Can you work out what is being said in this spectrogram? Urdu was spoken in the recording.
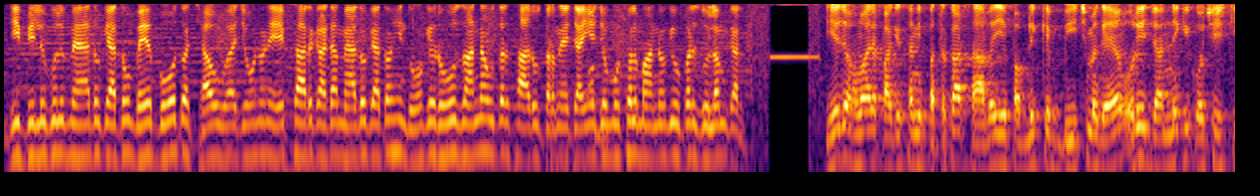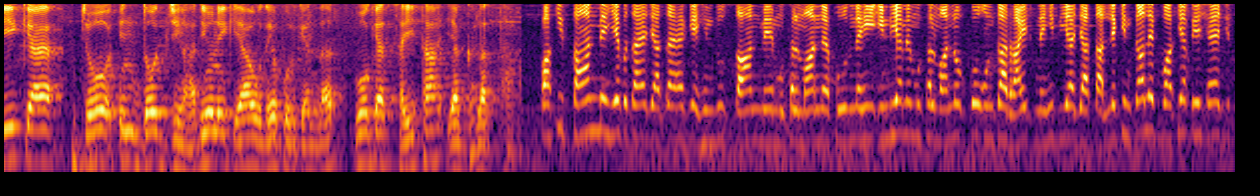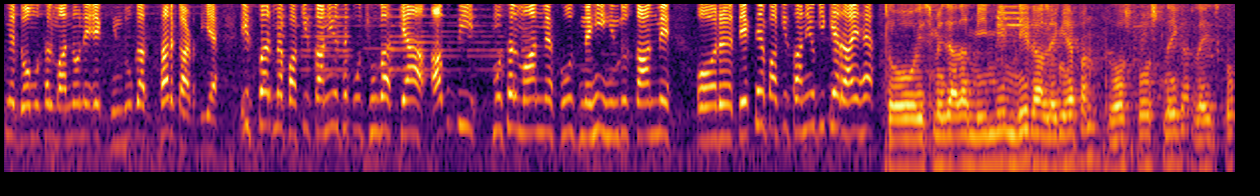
جی بالکل میں تو کہتا ہوں بھائی بہت اچھا ہوا ہے جو انہوں نے ایک سار کاٹا۔ میں تو کہتا ہوں ہندوؤں کے روزانہ ادھر سار اترنے چاہیے جو مسلمانوں کے اوپر ظلم کرتے۔ یہ جو ہمارے پاکستانی پترکار صاحب ہے یہ پبلک کے بیچ میں گئے ہیں اور یہ جاننے کی کوشش کی کیا جو ان دو جہادیوں نے کیا ادے پور کے اندر وہ کیا صحیح تھا یا غلط تھا؟ پاکستان میں یہ بتایا جاتا ہے کہ ہندوستان میں مسلمان محفوظ نہیں انڈیا میں مسلمانوں کو ان کا رائٹ نہیں دیا جاتا لیکن کل ایک واقعہ پیش آیا جس میں دو مسلمانوں نے ایک ہندو کا سر کاٹ دیا ہے۔ اس پر میں پاکستانیوں سے پوچھوں گا کیا اب بھی مسلمان محفوظ نہیں ہندوستان میں؟ اور دیکھتے ہیں پاکستانیوں کی کیا رائے ہے۔ تو اس میں زیادہ میم میم نہیں ڈالیں گے اپن روسٹ ووسٹ نہیں کر رہے اس کو۔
